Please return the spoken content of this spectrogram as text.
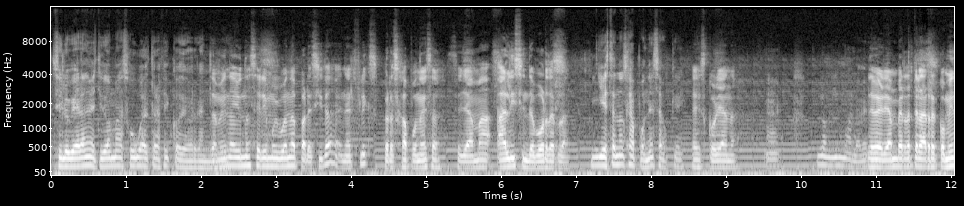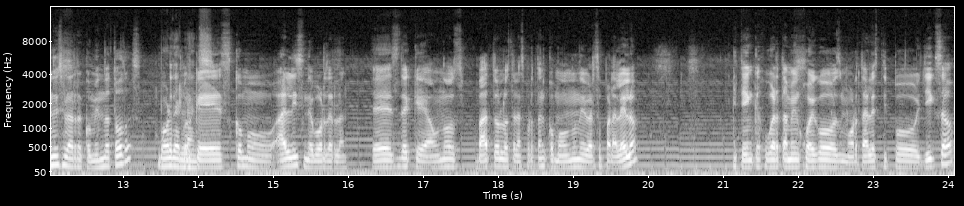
si le hubieran metido más jugo al tráfico de órganos. También güey. hay una serie muy buena parecida en Netflix, pero es japonesa. Se llama Alice in the Borderland. ¿Y esta no es japonesa o qué? Es coreana. Ah, lo mismo a la vez. Deberían verla, te la recomiendo y se la recomiendo a todos. Borderlands. Porque es como Alice in the Borderland. Es de que a unos vatos los transportan como a un universo paralelo. Y tienen que jugar también juegos mortales tipo Jigsaw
